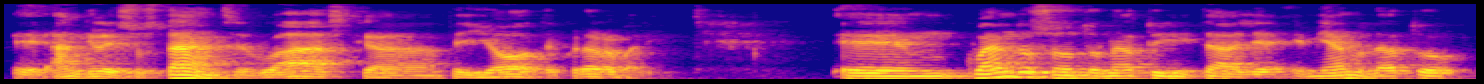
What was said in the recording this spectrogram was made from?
Eh, anche le sostanze, ruasca, peyote, quella roba lì. Eh, quando sono tornato in Italia e mi hanno dato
